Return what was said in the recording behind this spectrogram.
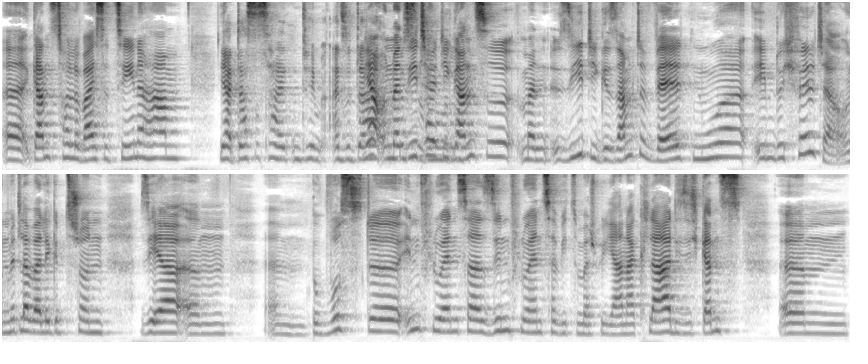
äh, ganz tolle weiße Zähne haben. Ja, das ist halt ein Thema. Also da ja, und man sieht halt die ganze, man sieht die gesamte Welt nur eben durch Filter. Und mittlerweile gibt es schon sehr ähm, ähm, bewusste Influencer, Sinfluencer, wie zum Beispiel Jana Klar, die sich ganz ähm,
